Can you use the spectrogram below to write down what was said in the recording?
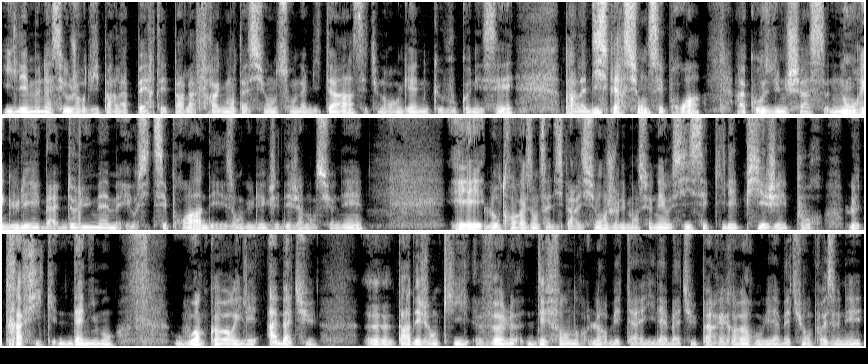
Il est menacé aujourd'hui par la perte et par la fragmentation de son habitat, c'est une rengaine que vous connaissez, par la dispersion de ses proies à cause d'une chasse non régulée bah, de lui-même et aussi de ses proies, des ongulés que j'ai déjà mentionnés. Et l'autre raison de sa disparition, je l'ai mentionné aussi, c'est qu'il est piégé pour le trafic d'animaux, ou encore il est abattu euh, par des gens qui veulent défendre leur bétail. Il est abattu par erreur ou il est abattu empoisonné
